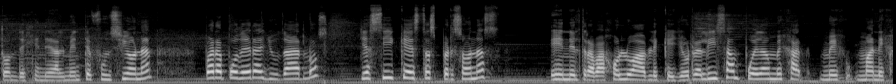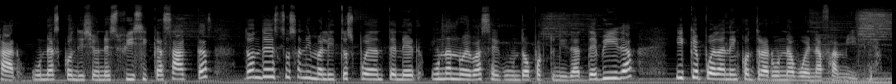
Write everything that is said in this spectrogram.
donde generalmente funcionan para poder ayudarlos y así que estas personas en el trabajo loable que ellos realizan puedan manejar unas condiciones físicas actas donde estos animalitos puedan tener una nueva segunda oportunidad de vida y que puedan encontrar una buena familia.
